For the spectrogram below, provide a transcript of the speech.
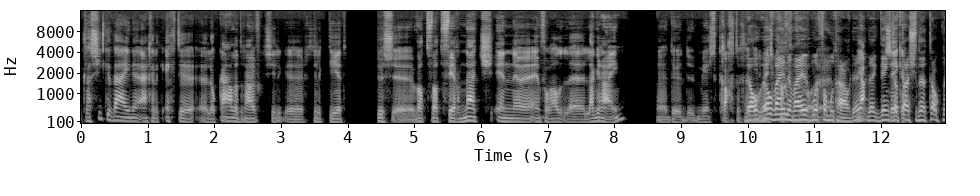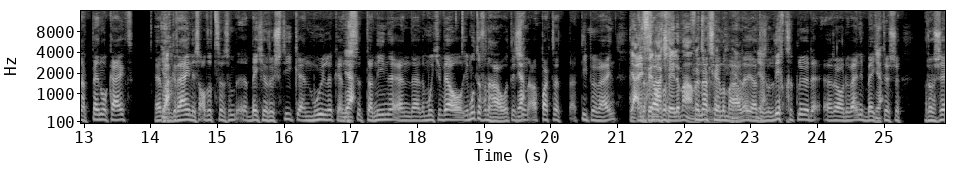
klassieke wijnen, eigenlijk echte lokale druiven geselecteerd. Dus wat, wat Vernatsch en, en vooral Lagrein. Uh, de, de meest krachtige. Wel, wel wijnen waar je van moet houden. Hè? Ja, ik denk zeker. dat als je het ook naar het panel kijkt. Hè, Ja. Lagrijn is altijd een, beetje rustiek en moeilijk en Ja. dus tannine. En uh, dan moet je wel, je moet ervan houden. Het is Ja. een aparte type wijn. Ja, en geldt- helemaal. Natuurlijk. helemaal. Ja, Het is ja. een lichtgekleurde eh, rode wijn. die Een beetje tussen rosé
